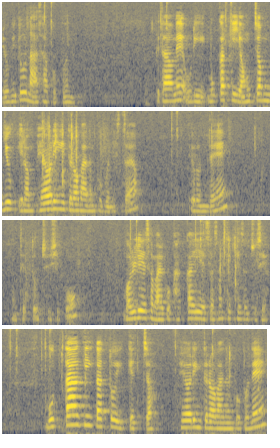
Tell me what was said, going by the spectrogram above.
여기도 나사 부분. 그 다음에 우리 목깎이 0.6 이런 베어링이 들어가는 부분 있어요. 요런데 형태 또 주시고 멀리에서 말고 가까이에서 선택해서 주세요. 못따기가 또 있겠죠. 베어링 들어가는 부분에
